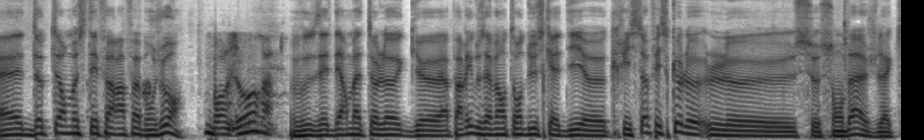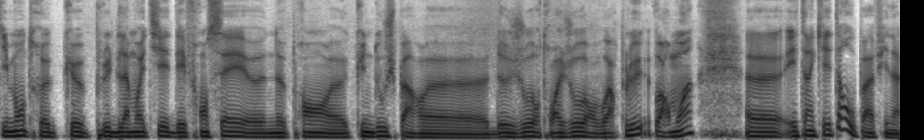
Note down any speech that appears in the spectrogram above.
Euh, docteur Mostefa Rafa, bonjour. Bonjour. Vous êtes dermatologue à Paris. Vous avez entendu ce qu'a dit Christophe. Est-ce que le, le- ce sondage là qui montre que plus de la moitié des Français ne prend qu'une douche par deux jours, trois jours, voire plus, voire moins, est inquiétant ou pas finalement?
